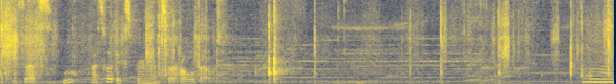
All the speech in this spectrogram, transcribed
Because that's, that's what experiments are all about. Hmm.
